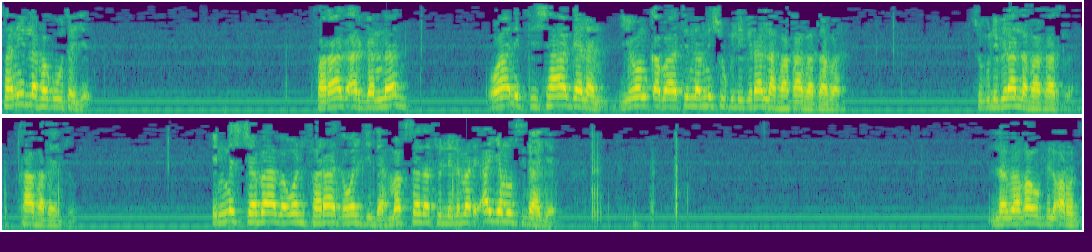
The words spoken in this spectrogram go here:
saniin lafa guuta jee faraaga argannaan waan itti shaagalan yoon qabaatin namni shugli biraan lafaa kaafata bar shugli biraan lafaa kaafata jechuudha إن الشباب والفراغ والجدة مفسدة للمرء أي مفسدة جي لبغوا في الأرض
